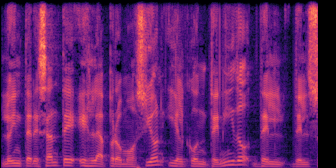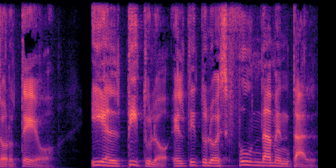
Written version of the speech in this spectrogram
Lo interesante es la promoción y el contenido del, del sorteo. Y el título, el título es fundamental.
